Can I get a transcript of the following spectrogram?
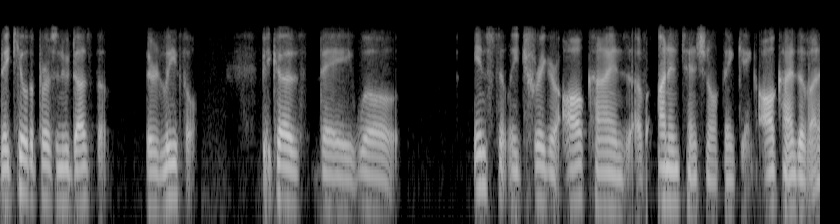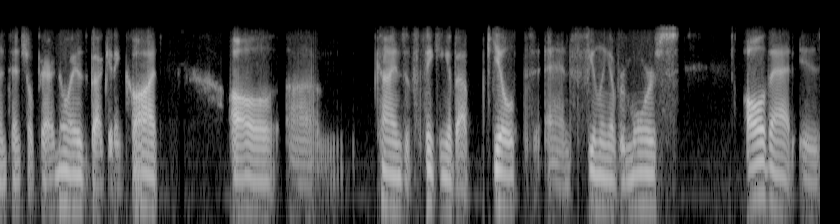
they kill the person who does them. They're lethal because they will instantly trigger all kinds of unintentional thinking, all kinds of unintentional paranoias about getting caught, all um, kinds of thinking about guilt and feeling of remorse. All that is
